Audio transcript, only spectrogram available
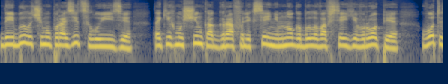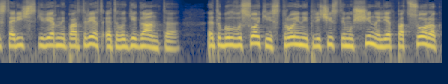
Да и было чему поразиться Луизе. Таких мужчин, как граф Алексей, немного было во всей Европе. Вот исторически верный портрет этого гиганта. Это был высокий, стройный, плечистый мужчина лет под сорок,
